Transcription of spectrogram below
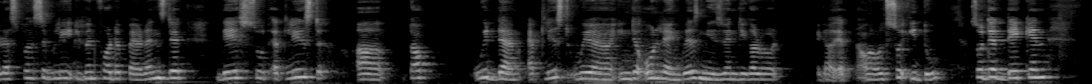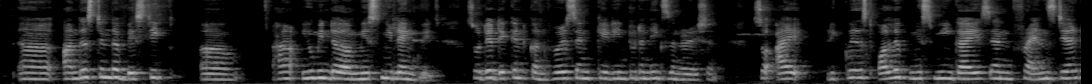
responsibility even for the parents that they should at least uh, talk with them. At least we uh, in their own language Mizo and Digar or uh, also Idu so that they can uh, understand the basic uh, you mean the Mismi language so that they can converse and carry into the next generation so I request all of Miss Me guys and friends there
